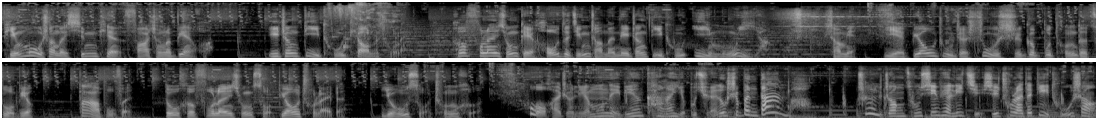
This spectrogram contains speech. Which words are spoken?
屏幕上的芯片发生了变化，一张地图跳了出来，和弗兰熊给猴子警长的那张地图一模一样，上面也标注着数十个不同的坐标，大部分。都和弗兰熊所标出来的有所重合。破坏者联盟那边看来也不全都是笨蛋吧？这张从芯片里解析出来的地图上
